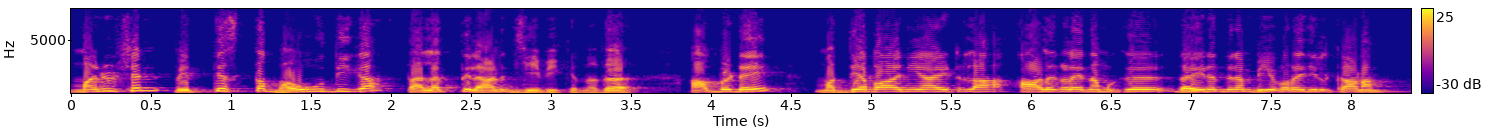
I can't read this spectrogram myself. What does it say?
മനുഷ്യൻ വ്യത്യസ്ത ഭൗതിക തലത്തിലാണ് ജീവിക്കുന്നത്. അവിടെ മദ്യപാനിയായിട്ടുള്ള ആളുകളെ നമുക്ക് ദൈനംദിനം ബീവറേജിൽ കാണാം.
